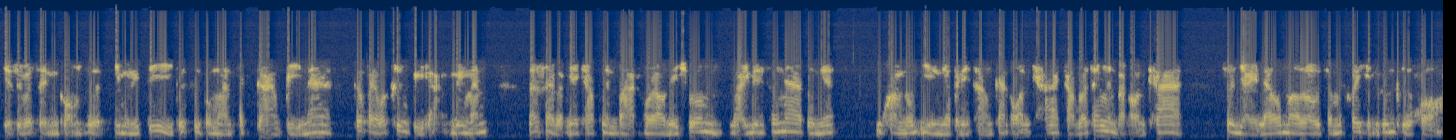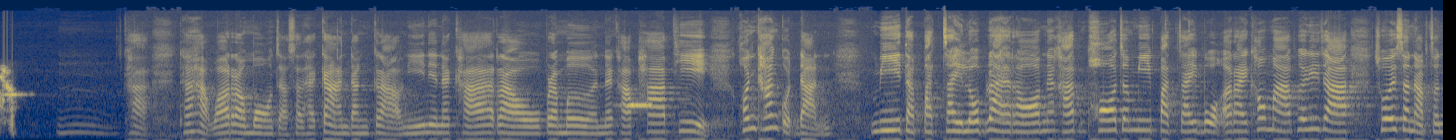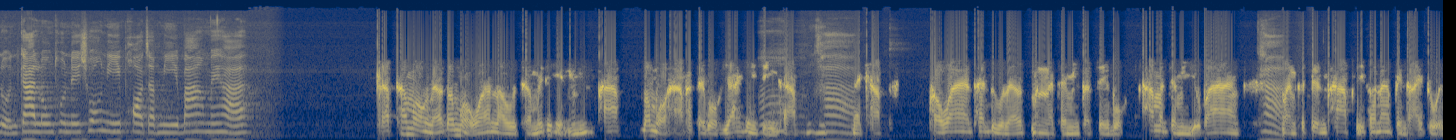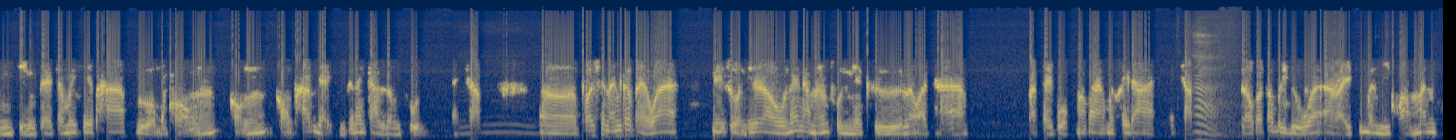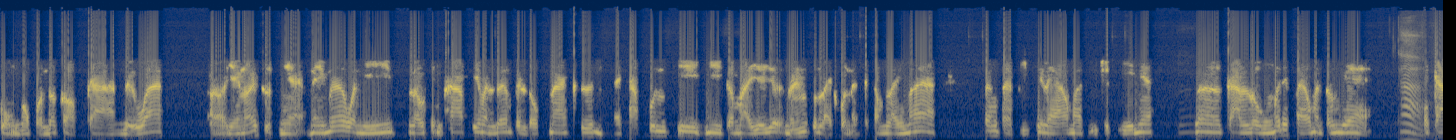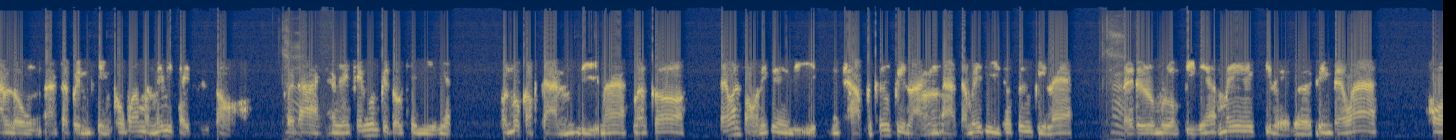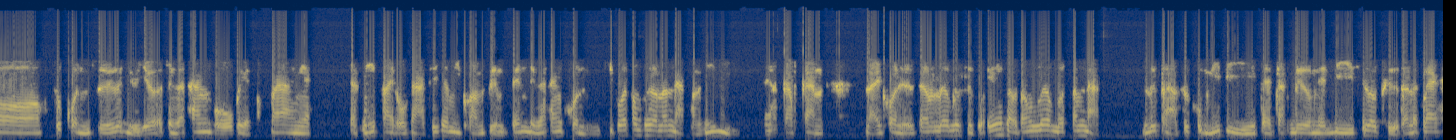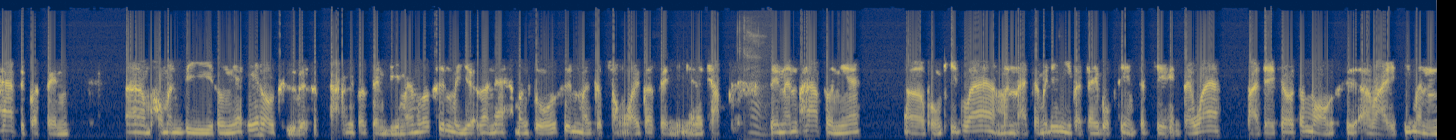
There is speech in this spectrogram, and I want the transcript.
เจ็ดสิบเปอร์เซ็นของ herd immunity ก็คือประมาณสักกลางปีหน้า ก็แปลว่าครึ่งปีหลังดังนั้นลักษณะแบบนี้ครับเงินบาทของเราในช่วงหลายเดือนข้างหน้าตัวนี้มีความโน้มเอียงเนี่ยไปในทางการอ่อนค่าครับ แล้วถ้าเงินบาทอ่อนค่า ส่วนใหญ่แล้วมาเราจะไม่ค่อยเห็นหุ้น perform ครับค่ะถ้าหากว่าเรามองจากสถานการณ์ดังกล่าวนี้เนี่ยนะคะเราประเมินนะคะภาพที่ค่อนข้างกดดัน มีแต่ปัจจัยลบรายล้อมนะคะพอจะมีปัจจัยบวกอะไรเข้ามา เพื่อที่จะช่วยสนับสนุนการลงทุนในช่วงนี้ พอจะมีบ้างไหมคะครับถ้ามองแล้วต้องบอกว่าเราจะไม่ได้เห็นภาพต้องบอกหาปัจจัยบวกยากจริงๆครับนะครับ เพราะว่าถ้าดูแล้วมันอาจจะมีปัจจัยบวก ถ้ามันจะมีอยู่บ้าง มันก็เป็นภาพที่เขานั่งเป็นรายตัวจริงๆ แต่จะไม่ใช่ภาพรวมของของของภาพใหญ่ที่ด้านการลงทุนนะครับเพราะฉะนั้นก็แปลว่าในส่วนที่เราแนะนำนักลงทุนเนี่ยคือเราอาจจะปัจจัยบวกมากๆไม่ค่อยได้นะครับ เราก็ต้องไปดูว่าอะไรที่มันมีความมั่นคงของผลประกอบการ หรือว่าอย่างน้อยสุดเนี่ย ในเมื่อวันนี้เราเห็นภาพที่มันเริ่มเป็นลบมากขึ้นนะครับหุ้นที่มีกำไรเยอะๆนักลงทุนหลายคนอาจจะกำไรมาก ตั้งแต่ปีที่แล้วมาถึงจุดนี้เนี่ยการลงไม่ได้แปลว่ามันต้องแย่แต่การลงอาจจะเป็นเพียงเพราะว่ามันไม่มีใครซื้อต่อ ก็ได้อย่างเช่นหุ้นปิโตรเคมีเนี่ยผลประกอบการดีมาก แล้วก็แต่ว่าสองนี้ก็ยังดีนะครับครึ่งปีหลังอาจจะไม่ดีเท่าครึ่งปีแรก แต่โดยรวมๆปีนี้ไม่ขี้เหร่เลยเพียงแต่ว่าพอทุกคนซื้อกันอยู่เยอะจนกระทั่งโอเวอร์มากเนี่ย จากนี้ไปโอกาสที่จะมีความตื่นเต้นจนกระทั่งคนคิดว่าต้องเพิ่มน้ำหนักมันไม่มี นะครับการหลายคนจะเริ่มรู้สึกว่าเอ๊ะเราต้องเริ่มลดน้ำหนัก หรือเปล่าคือกลุ่มนี้ดี แต่จากเดิมเนี่ยดีที่เราถือตอนแรกๆห้าสิบเปอร์เซ็นต์พอมันดีตรงนี้เอ๊ะเราถือเหลือสักสามสิบเปอร์เซ็นต์ดีไหมมันก็ขึ้นมาเยอะแล้วนะบางตัวก็ขึ้นมาเกือบสองร้อยเปอร์เซ็นต์อย่างเงี้ยนะครับดังนั้นภาพตัวเนี้ยเออผมคิดว่ามันอาจจะไม่ได้มีปัจจัยบวกที่เห็นชัดเจน แต่ว่า ปัจจัยที่เราต้องมองคืออะไรที่มัน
